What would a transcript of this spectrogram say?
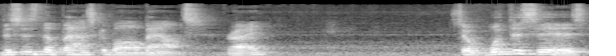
this is the basketball bounce, right? So what this is,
